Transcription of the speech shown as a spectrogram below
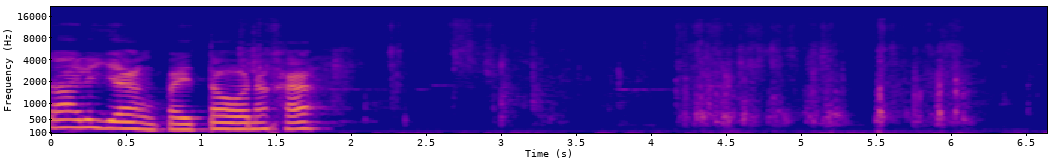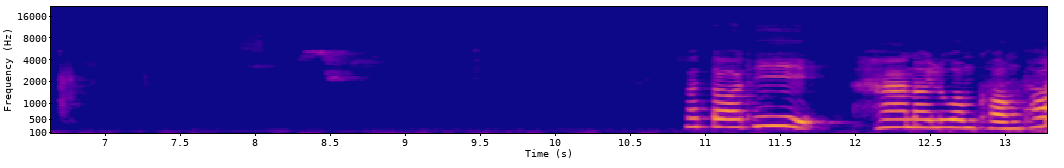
ได้หรือยังไปต่อนะคะ มาต่อที่ฮานอยรวมของพ่อ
